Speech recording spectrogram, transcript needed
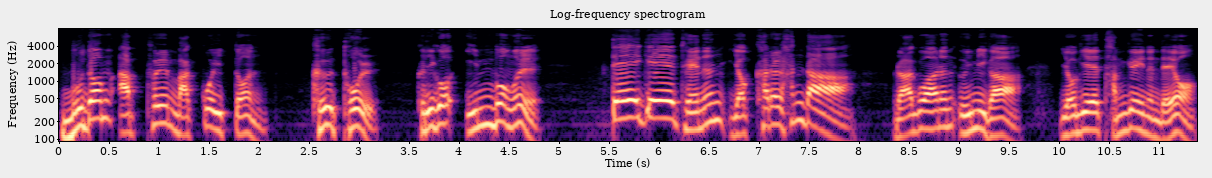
무덤 앞을 막고 있던 그 돌 그리고 임봉을 떼게 되는 역할을 한다라고 하는 의미가 여기에 담겨 있는데요.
